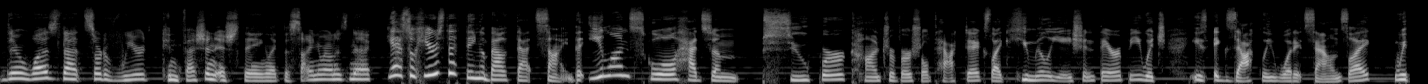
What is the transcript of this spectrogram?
there was that sort of weird confession ish thing, like the sign around his neck. Yeah, so here's the thing about that sign the Elan school had some super controversial tactics like humiliation therapy, which is exactly what it sounds like, with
